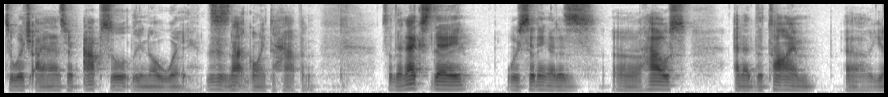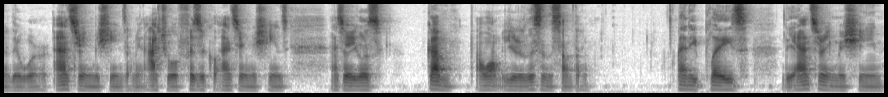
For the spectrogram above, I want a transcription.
To which I answered, Absolutely no way. This is not going to happen. So the next day, we're sitting at his uh, house. And at the time, uh, you know, there were answering machines. I mean, actual physical answering machines. And so he goes, come, I want you to listen to something. And he plays the answering machine,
